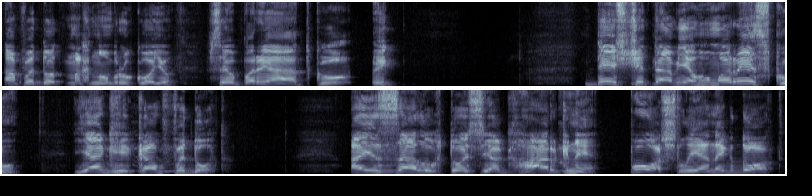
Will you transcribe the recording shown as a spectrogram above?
А Федот махнув рукою. Все в порядку. Гик. Десь читав я гумориску, як гикав Федот. А із залу хтось як гаркне пошлий анекдот.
